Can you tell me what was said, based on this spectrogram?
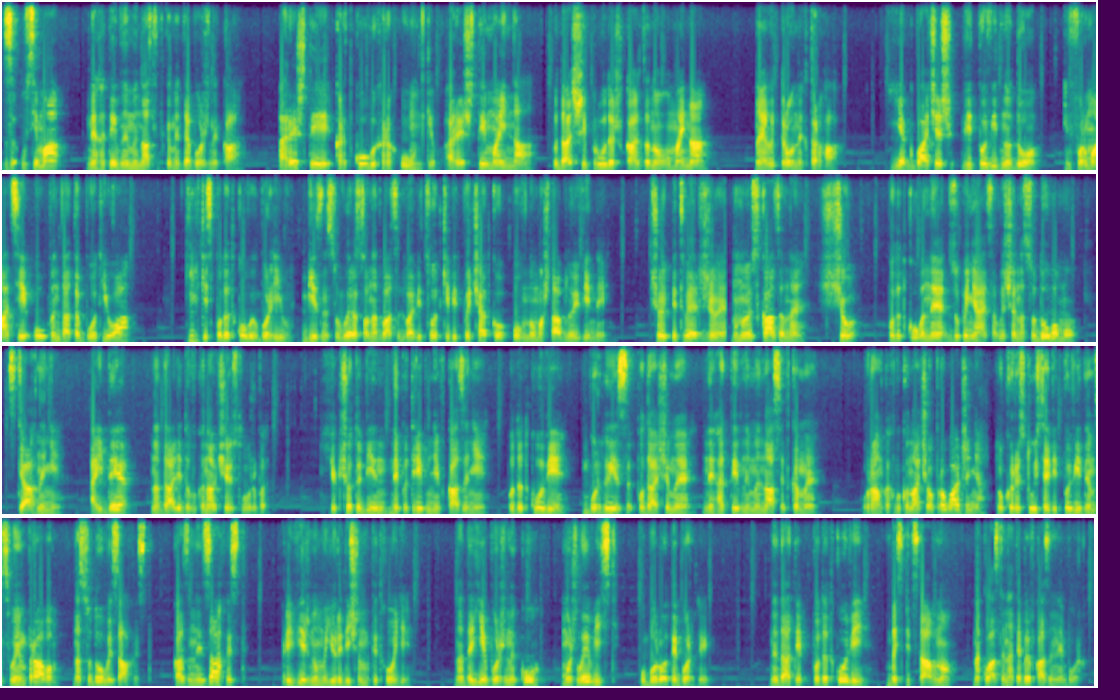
з усіма негативними наслідками для боржника. Арешти карткових рахунків, арешти майна, подальший продаж вказаного майна на електронних торгах. Як бачиш, відповідно до інформації OpenDataBot.ua, кількість податкових боргів бізнесу виросла на 22% від початку повномасштабної війни, що підтверджує мною сказане, що податкова не зупиняється лише на судовому стягненні, а йде надалі до виконавчої служби. Якщо тобі не потрібні вказані податкові борги з подальшими негативними наслідками у рамках виконавчого провадження, то користуйся відповідним своїм правом на судовий захист. Вказаний захист при вірному юридичному підході надає боржнику можливість побороти борги, не дати податковій безпідставно накласти на тебе вказаний борг.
